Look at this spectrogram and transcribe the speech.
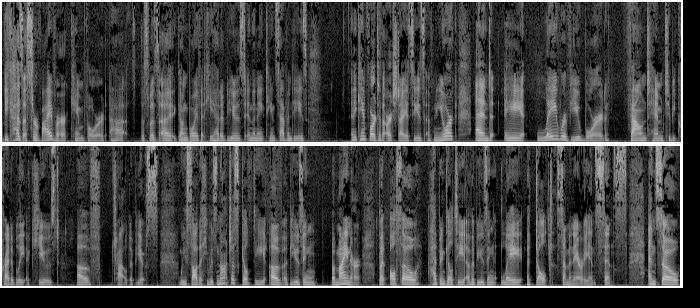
because a survivor came forward. Uh, this was a young boy that he had abused in the 1970s. And he came forward to the Archdiocese of New York, and a lay review board found him to be credibly accused of child abuse. We saw that he was not just guilty of abusing a minor, but also had been guilty of abusing lay adult seminarians since. And so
